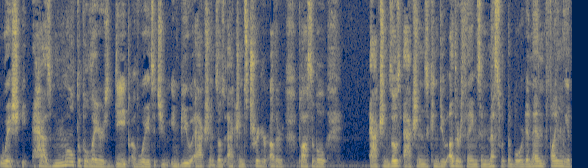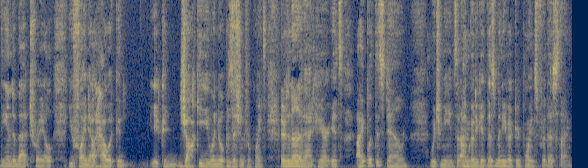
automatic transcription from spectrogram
which has multiple layers deep of ways that you imbue actions. Those actions trigger other possible actions. Those actions can do other things and mess with the board. And then finally, at the end of that trail, you find out how it could it could jockey you into a position for points. There's none of that here. It's I put this down which means that I'm going to get this many victory points for this thing.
